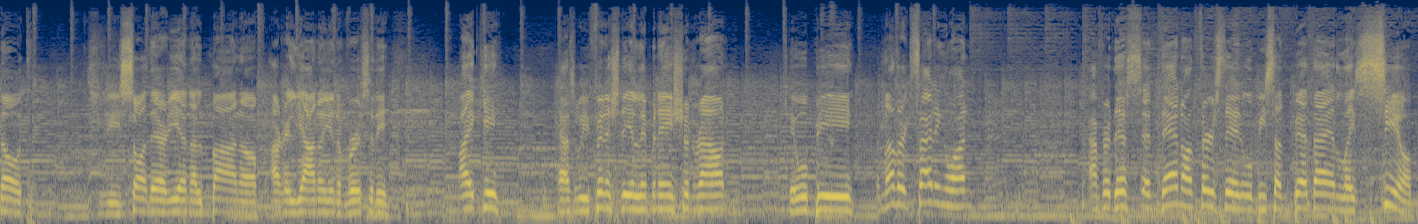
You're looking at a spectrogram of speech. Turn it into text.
note. We saw there Ian Alban of Arellano University. Mikey, as we finish the elimination round, it will be another exciting one after this. And then on Thursday, it will be San Beda and Lyceum.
